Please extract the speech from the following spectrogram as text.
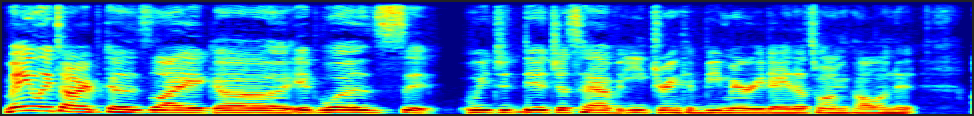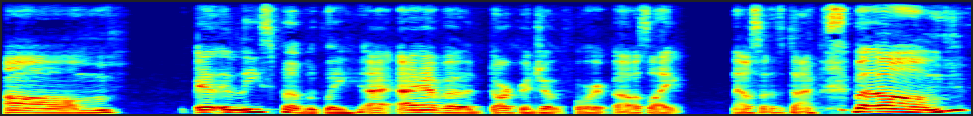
mainly tired because like uh it was it, we j- did just have eat drink and be merry day. That's what I'm calling it. Um, at, at least publicly. I I have a darker joke for it, but I was like now's not the time. But um,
